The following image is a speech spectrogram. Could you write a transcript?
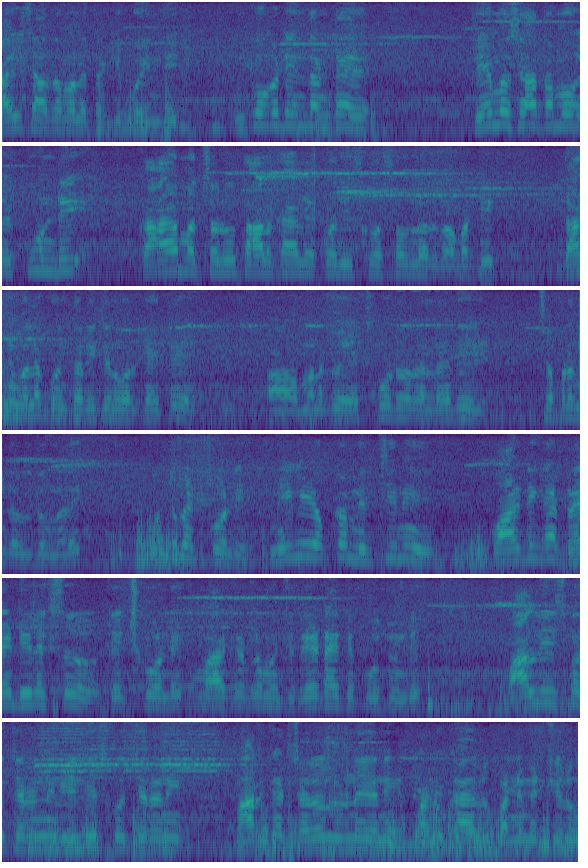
ఆయిల్ శాతం అనేది తగ్గిపోయింది. ఇంకొకటి ఏంటంటే తేమ శాతము ఎక్కువ ఉండి కాయ మచ్చలు తాలకాయలు ఎక్కువ తీసుకొస్తూ ఉన్నారు కాబట్టి దానివల్ల కొంత రీజన్ వరకు అయితే మనకు ఎక్స్పోర్టర్ అనేది చెప్పడం జరుగుతున్నది. గుర్తుపెట్టుకోండి మీకు యొక్క మిర్చిని క్వాలిటీగా డ్రై డీలక్స్ తెచ్చుకోండి. మార్కెట్లో మంచి రేట్ అయితే పోతుంది. వాళ్ళు తీసుకొచ్చారని వీళ్ళు తీసుకొచ్చారని మార్కెట్ సెలవులు ఉన్నాయని పండుకాయలు పండు మిర్చిలు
